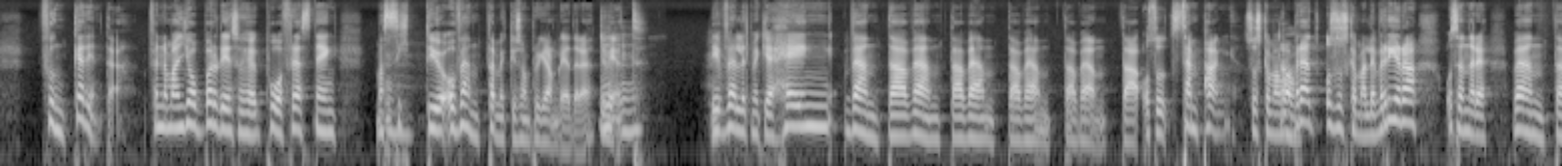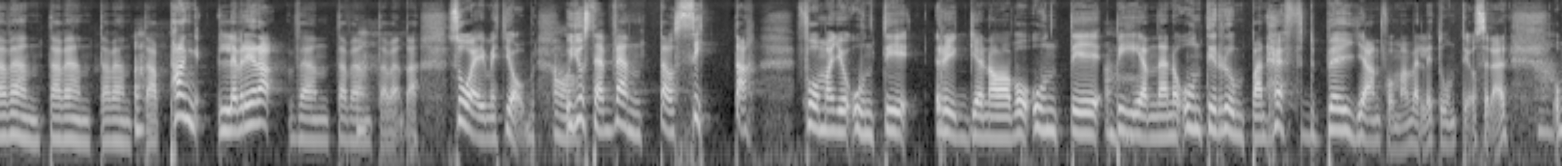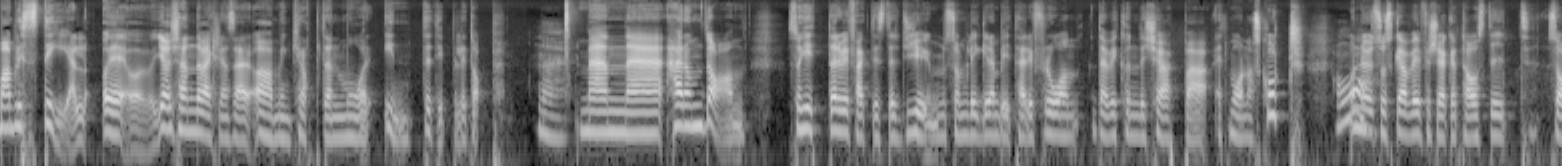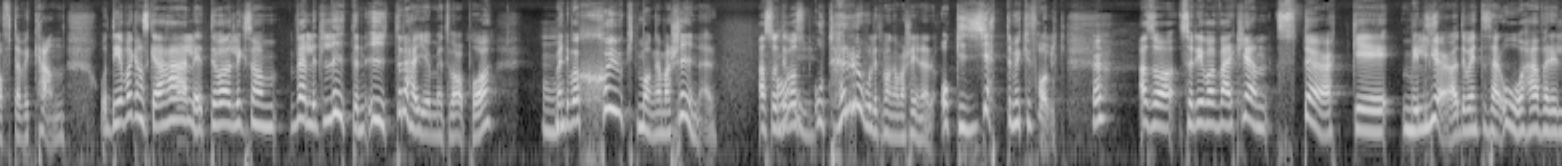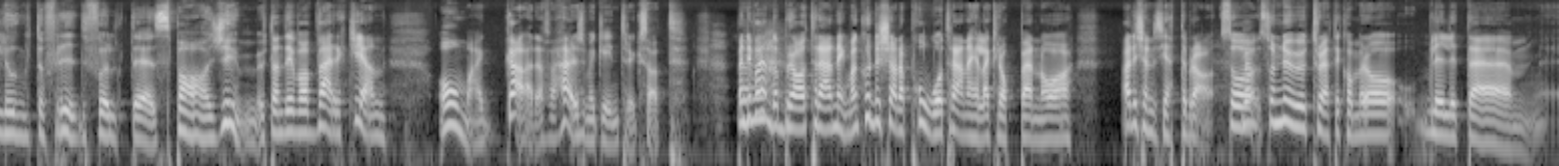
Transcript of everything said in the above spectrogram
funkar inte. För när man jobbar och det är så hög påfrestning, man mm. sitter ju och väntar mycket som programledare, du mm, vet. Mm. Det är väldigt mycket häng, vänta, vänta, vänta, vänta, vänta. Och så sen pang, så ska man vara ja. beredd och så ska man leverera. Och sen är det vänta, vänta, vänta, vänta, pang, leverera, vänta, vänta, vänta. Så är ju mitt jobb. Ja. Och just det här vänta och sitta får man ju ont i ryggen av och ont i Aha. benen och ont i rumpan. Höftböjan får man väldigt ont i och sådär. Och man blir stel. Och jag kände verkligen så här, ah, min kropp den mår inte tippelitopp. Men eh, häromdagen så hittade vi faktiskt ett gym som ligger en bit härifrån där vi kunde köpa ett månadskort. Oh. Och nu så ska vi försöka ta oss dit så ofta vi kan. Och det var ganska härligt. Det var liksom väldigt liten yta det här gymmet var på. Mm. Men det var sjukt många maskiner. Alltså det Oj. var otroligt många maskiner och jättemycket folk. Alltså, så det var verkligen stökig miljö. Det var inte så här, åh, här var det lugnt och fridfullt eh, spa-gym, utan det var verkligen, oh my god, alltså här är så mycket intryck så att... Men det var ändå bra träning. Man kunde köra på och träna hela kroppen och ja, det kändes jättebra. Så, Men... så nu tror jag att det kommer att bli lite,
